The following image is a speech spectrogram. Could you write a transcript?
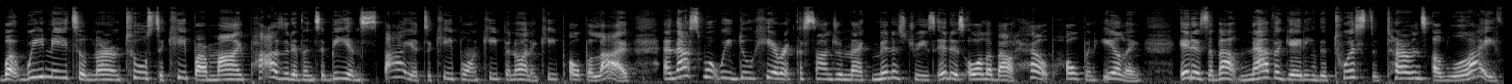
but we need to learn tools to keep our mind positive and to be inspired to keep on keeping on and keep hope alive. And that's what we do here at Cassandra Mack Ministries. It is all about help, hope, and healing. It is about navigating the twists, the turns of life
